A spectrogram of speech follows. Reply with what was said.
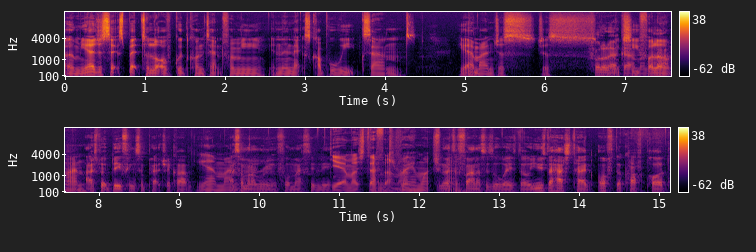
Um, yeah, just expect a lot of good content from me in the next couple weeks, and yeah, man, just just Follow that make guy, sure you man. follow, I, man. I expect big things of Patrick. I'm, um, yeah, man. that's someone I'm rooting for massively. Yeah, most Thank definitely. you man. very much, You know where man. to find us as always, though. Use the hashtag off the cuff pod.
